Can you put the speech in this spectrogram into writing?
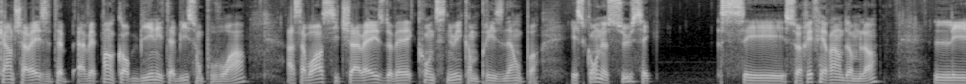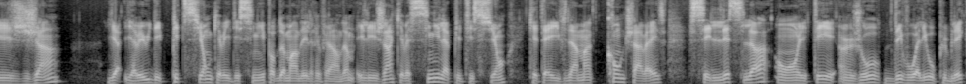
quand Chavez n'avait pas encore bien établi son pouvoir, à savoir si Chavez devait continuer comme président ou pas. Et ce qu'on a su, c'est que ce référendum-là, les gens il y, avait eu des pétitions qui avaient été signées pour demander le référendum et les gens qui avaient signé la pétition, qui étaient évidemment contre Chavez, ces listes-là ont été un jour dévoilées au public.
